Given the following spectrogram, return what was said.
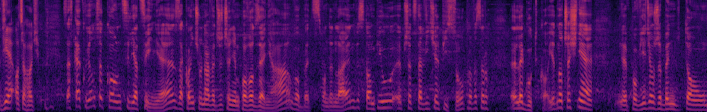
wie o co chodzi. Zaskakująco koncyliacyjnie zakończył nawet życzeniem powodzenia wobec von der Leyen wystąpił e, przedstawiciel PiSu, profesor Legutko. Jednocześnie e, powiedział, że będą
